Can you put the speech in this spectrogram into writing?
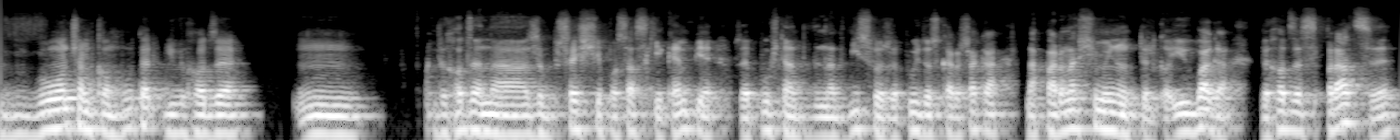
wyłączam komputer i wychodzę, mm, wychodzę na, żeby przejść się po Saskiej Kępie, żeby pójść nad, nad Wisłę, żeby pójść do Skarszaka na paręnaście minut tylko. I uwaga, wychodzę z pracy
